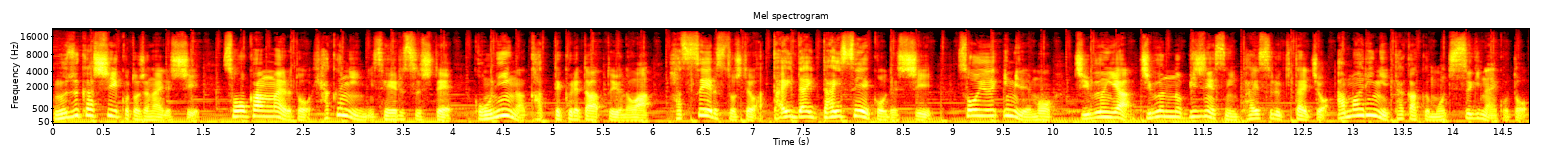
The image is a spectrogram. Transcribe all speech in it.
難しいことじゃないですしそう考えると100人にセールスして5人が買ってくれたというのは初セールスとしては大大大成功ですしそういう意味でも自分や自分のビジネスに対する期待値をあまりに高く持ちすぎないこと。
